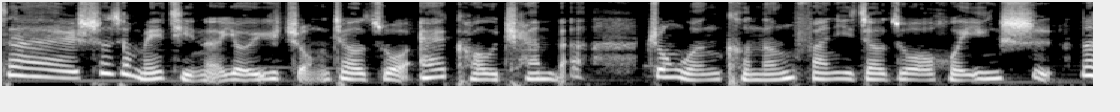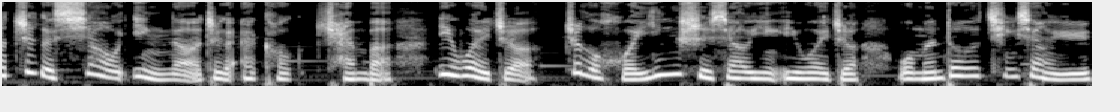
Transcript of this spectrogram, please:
在社交媒体呢，有一种叫做 echo chamber，中文可能翻译叫做回音室。那这个效应呢，这个 echo chamber 意味着。这个回音式效应意味着，我们都倾向于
